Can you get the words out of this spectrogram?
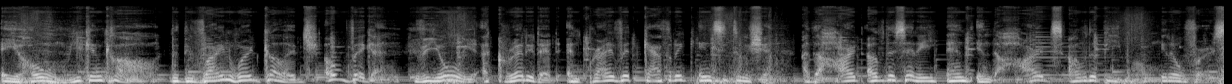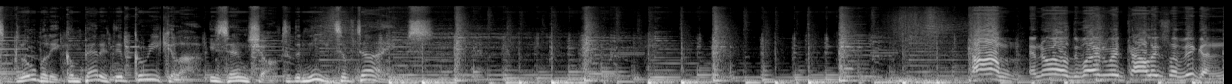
A home you can call the Divine Word College of Vigan, the only accredited and private Catholic institution at the heart of the city and in the hearts of the people. It offers globally competitive curricula essential to the needs of times. Come, enroll at Divine Word College of Vigan,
